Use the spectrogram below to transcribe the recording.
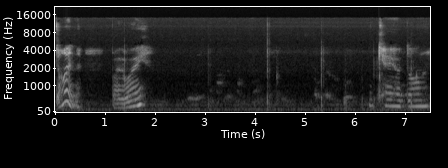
done, by the way. Okay, hold on.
